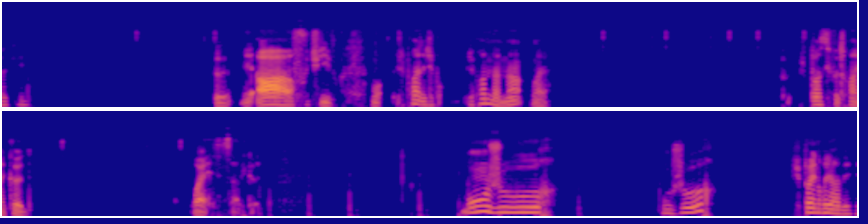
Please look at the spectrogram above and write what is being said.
Ok. Mais ah, foutu livre. Bon, je vais prendre, je vais prendre- je ma main. Voilà. Je pense qu'il faut trouver un code. Ouais, c'est ça le code. Bonjour. Bonjour. J'ai pas envie de regarder.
